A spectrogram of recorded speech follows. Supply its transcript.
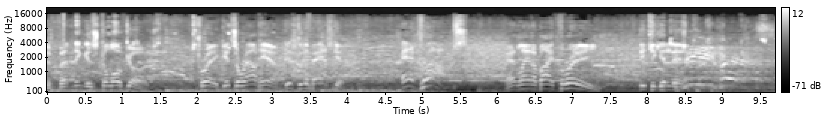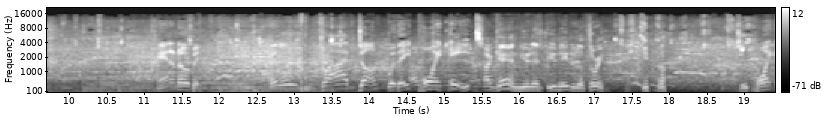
Defending is Koloko. Trae gets around him, gets to the basket, and it drops. Atlanta by three. Need to get it in. Anunoby. Middle drive dunk with 8.8. Again, you you needed a three. Two point.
